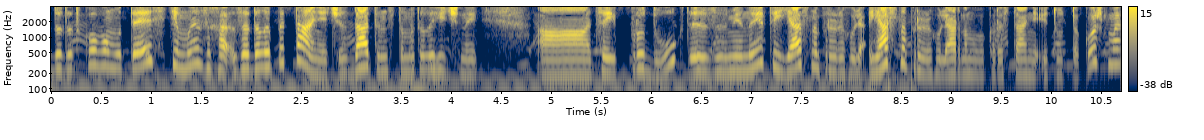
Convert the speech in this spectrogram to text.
В додатковому тесті ми задали питання, чи здатен стоматологічний а, цей продукт е, змінити ясно при, регуля... ясно при регулярному використанні. І тут також ми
